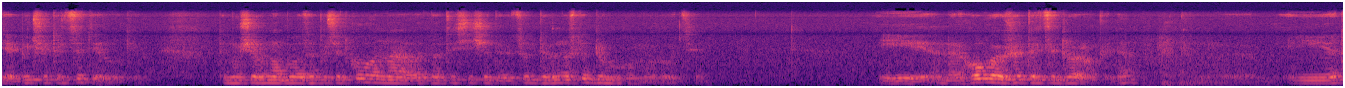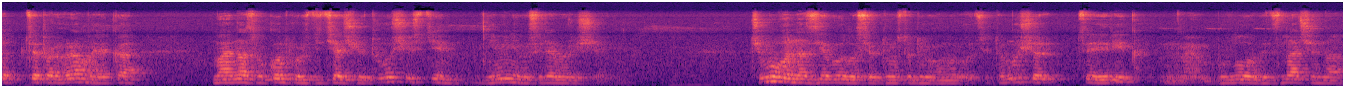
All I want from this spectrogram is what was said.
а більше 30 років. Тому що вона була започаткована в 1992 році. І нараховує вже 32 роки. Да? І це, це програма, яка має назву Конкурс дитячої творчості імені Василя Верещагіна. Чому вона з'явилася в 92-му році? Тому що цей рік було відзначено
